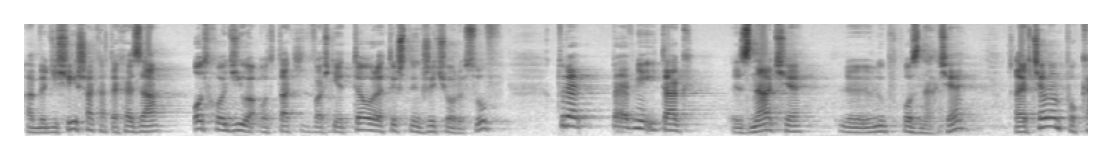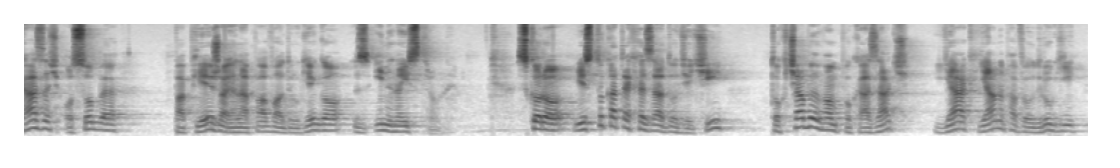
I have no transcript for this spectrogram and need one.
aby dzisiejsza katecheza odchodziła od takich właśnie teoretycznych życiorysów, które pewnie i tak znacie y, lub poznacie, ale chciałem pokazać osobę papieża Jana Pawła II z innej strony. Skoro jest to katecheza do dzieci, to chciałbym Wam pokazać, jak Jan Paweł II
